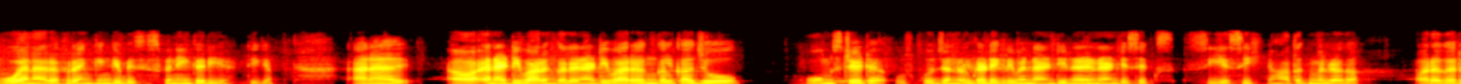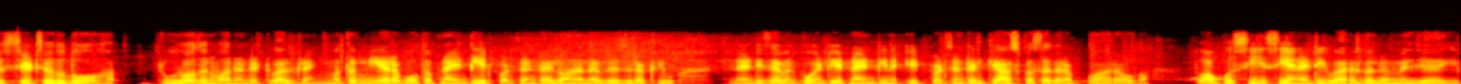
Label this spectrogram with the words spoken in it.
वो एन आर एफ़ रैंकिंग के बेसिस पे नहीं करी है, ठीक है? N I N I T Warangal N I T Warangal का जो होम स्टेट है, उसको जनरल कैटेगरी में nineteen hundred ninety six C S C यहाँ तक मिल रहा था। और अदर स्टेट से तो दो two thousand one hundred twelve rank मतलब नियर अबाउट आप ninety eight percentile on an average रख लो। Ninety seven point eight ninety eight percentile के आसपास अगर आपको आ रहा होगा तो आपको C S C N I T Warangal में मिल जाएगी,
